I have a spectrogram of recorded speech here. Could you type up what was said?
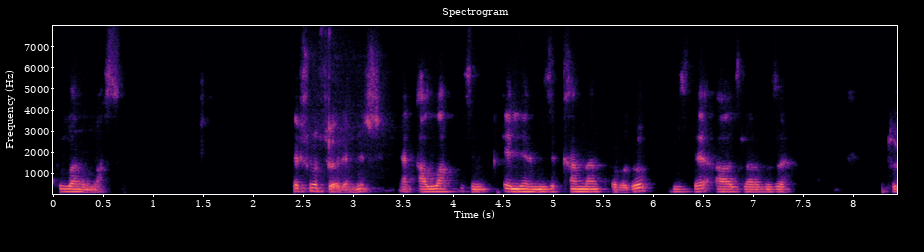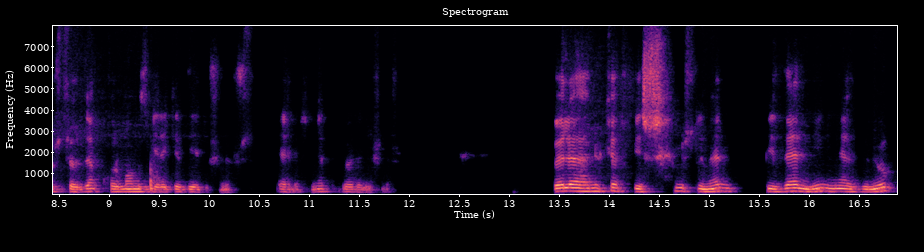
kullanılmaz. Ve şunu söylenir, yani Allah bizim ellerimizi kandan korudu, biz de ağızlarımızı bu tür sözden korumamız gerekir diye düşünürüz. Ehl-i sünnet böyle düşünür. Ve la nükeffir Müslümen bizennin nezdünüp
